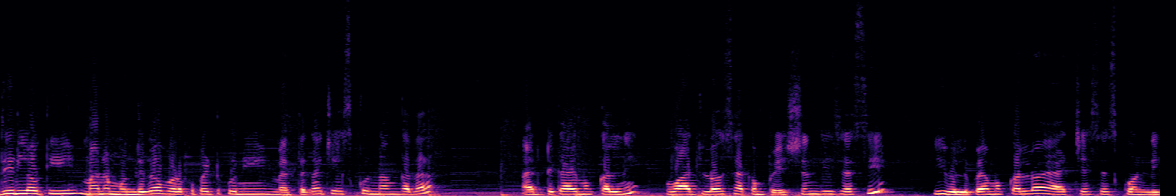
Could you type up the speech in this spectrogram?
దీనిలోకి మనం ముందుగా ఉడకపెట్టుకుని మెత్తగా చేసుకున్నాం కదా అరటికాయ ముక్కల్ని వాటిలో సగం పేస్ట్ని తీసేసి ఈ ఉల్లిపాయ ముక్కల్లో యాడ్ చేసేసుకోండి.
